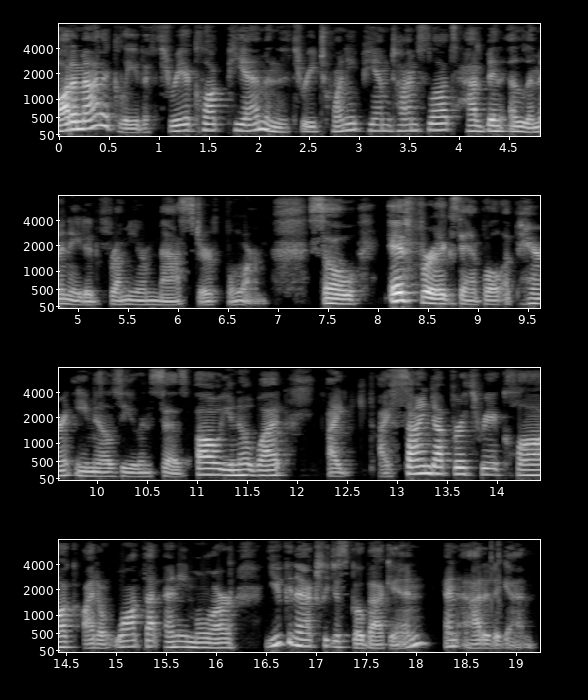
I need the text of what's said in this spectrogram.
automatically the 3 o'clock p.m. and the 3.20 p.m. time slots have been eliminated from your master form. So if, for example, a parent emails you and says, oh, you know what, I, I signed up for 3 o'clock, I don't want that anymore, you can actually just go back in and add it again.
